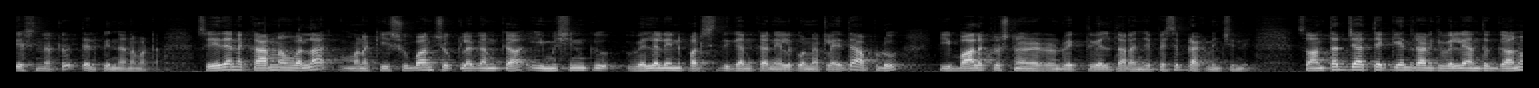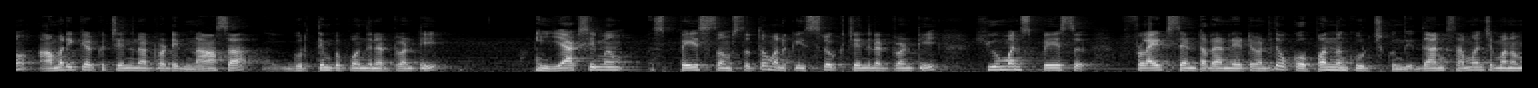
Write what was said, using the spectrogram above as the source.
చేసినట్లు తెలిపింది అనమాట సో ఏదైనా కారణం వల్ల మనకి శుభాన్ శుక్ల కనుక ఈ మిషన్కు వెళ్ళలేని పరిస్థితి కనుక నెలకొన్నట్లయితే అప్పుడు ఈ బాలకృష్ణ అనేటువంటి వ్యక్తి వెళ్తారని చెప్పేసి ప్రకటించింది. సో అంతర్జాతీయ కేంద్రానికి వెళ్ళేందుకు గాను అమెరికాకు చెందినటువంటి నాసా గుర్తింపు పొందినటువంటి ఈ యాక్సిమం స్పేస్ సంస్థతో మనకు ఇస్రోకి చెందినటువంటి హ్యూమన్ స్పేస్ ఫ్లైట్ సెంటర్ అనేటువంటిది ఒక ఒప్పందం కూర్చుకుంది. దానికి సంబంధించి మనం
